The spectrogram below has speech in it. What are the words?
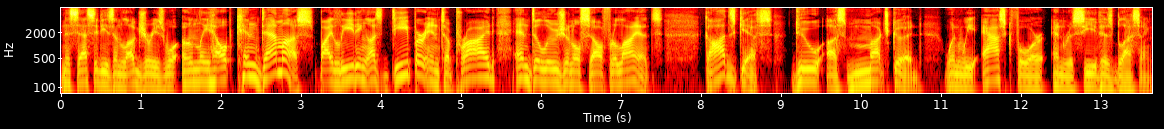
necessities and luxuries will only help condemn us by leading us deeper into pride and delusional self reliance. God's gifts do us much good when we ask for and receive His blessing.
